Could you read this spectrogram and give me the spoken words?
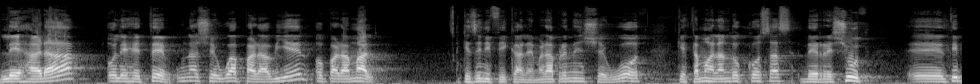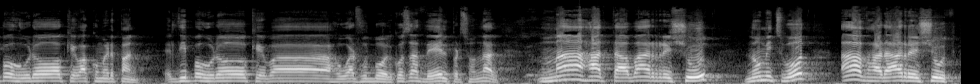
lejará o lejetev, una Shewa para bien o para mal. ¿Qué significa? La Emara aprende en que estamos hablando cosas de reshut. Eh, El tipo juró que va a comer pan. El tipo juró que va a jugar fútbol. Cosas de él, personal. Mahatabar reshut, no mitzvot, avhara reshut.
